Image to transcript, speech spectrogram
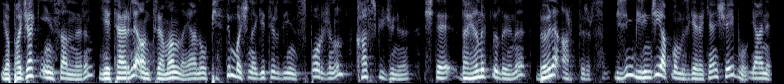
yapacak insanların yeterli antrenmanla yani o pistin başına getirdiğin sporcunun kas gücünü işte dayanıklılığını böyle arttırırsın. Bizim birinci yapmamız gereken şey bu. Yani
